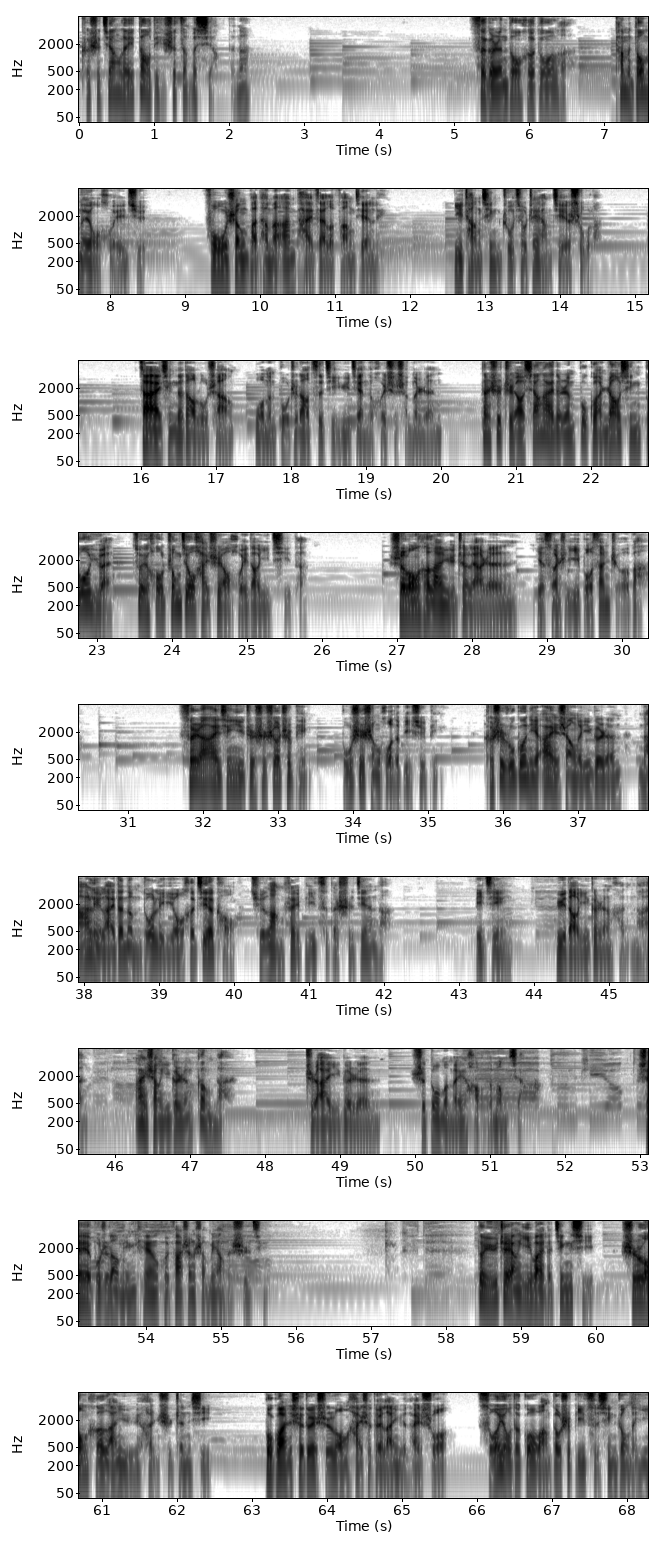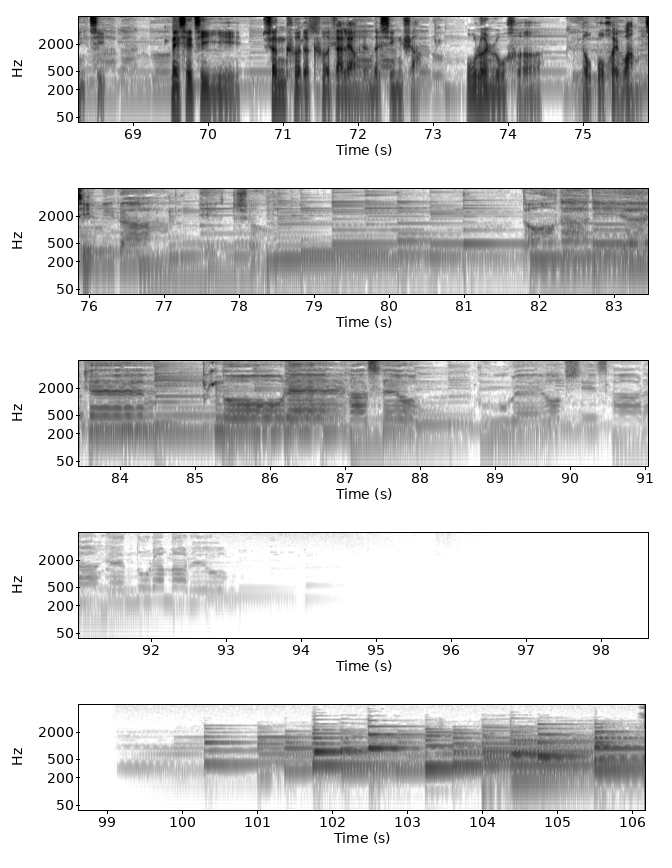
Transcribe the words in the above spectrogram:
可是江雷到底是怎么想的呢？四个人都喝多了，他们都没有回去。服务生把他们安排在了房间里，一场庆祝就这样结束了。在爱情的道路上，我们不知道自己遇见的会是什么人，但是只要相爱的人，不管绕行多远，最后终究还是要回到一起的。石龙和蓝雨这两人也算是一波三折吧。虽然爱情一直是奢侈品。不是生活的必需品，可是如果你爱上了一个人，哪里来的那么多理由和借口去浪费彼此的时间呢？毕竟，遇到一个人很难，爱上一个人更难。只爱一个人，是多么美好的梦想啊！谁也不知道明天会发生什么样的事情。对于这样意外的惊喜，石龙和蓝雨很是珍惜。不管是对石龙还是对蓝雨来说，所有的过往都是彼此心中的印记，那些记忆深刻的刻在两人的心上，无论如何都不会忘记。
